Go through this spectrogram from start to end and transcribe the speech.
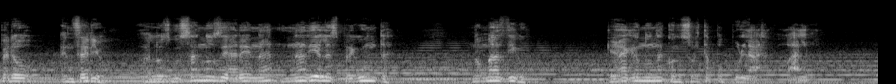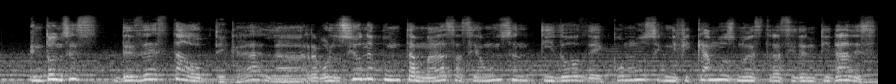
Pero, en serio, a los gusanos de arena nadie les pregunta. Nomás digo, que hagan una consulta popular o algo. Entonces, desde esta óptica, la revolución apunta más hacia un sentido de cómo significamos nuestras identidades,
